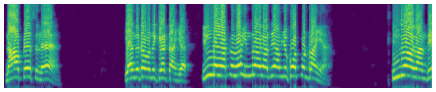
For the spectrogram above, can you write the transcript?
நான் பேசுனேன். என்கிட்ட வந்து கேட்டாங்க. இந்த இடத்துல தான் இந்திரா காந்தி அவங்க கோட் பண்றாங்க. இந்திரா காந்தி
